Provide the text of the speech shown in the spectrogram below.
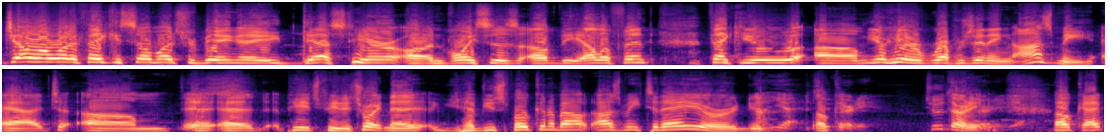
Joe, I want to thank you so much for being a guest here on Voices of the ElePHPant. Thank you. Um, you're here representing OSMI at, um, at, at PHP Detroit. Now, have you spoken about OSMI today, or Not yet. Okay. 2:30. Two thirty. yeah. Okay.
